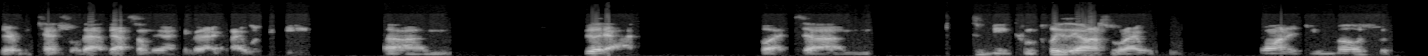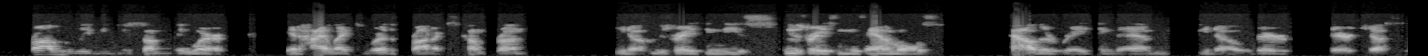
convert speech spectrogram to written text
their potential. That that's something I think that I, I would be um, good at. But um, to be completely honest, what I want to do most would probably be do something where it highlights where the products come from. You know, who's raising these, who's raising these animals, how they're raising them. You know, they're they're just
